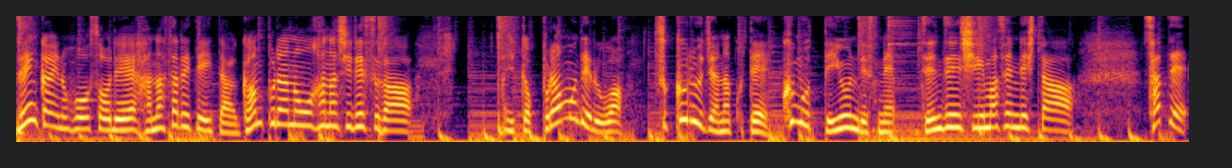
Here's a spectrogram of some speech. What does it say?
前回の放送で話されていたガンプラのお話ですがえっと、プラモデルは作るじゃなくて組むって言うんですね。全然知りませんでした。さて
